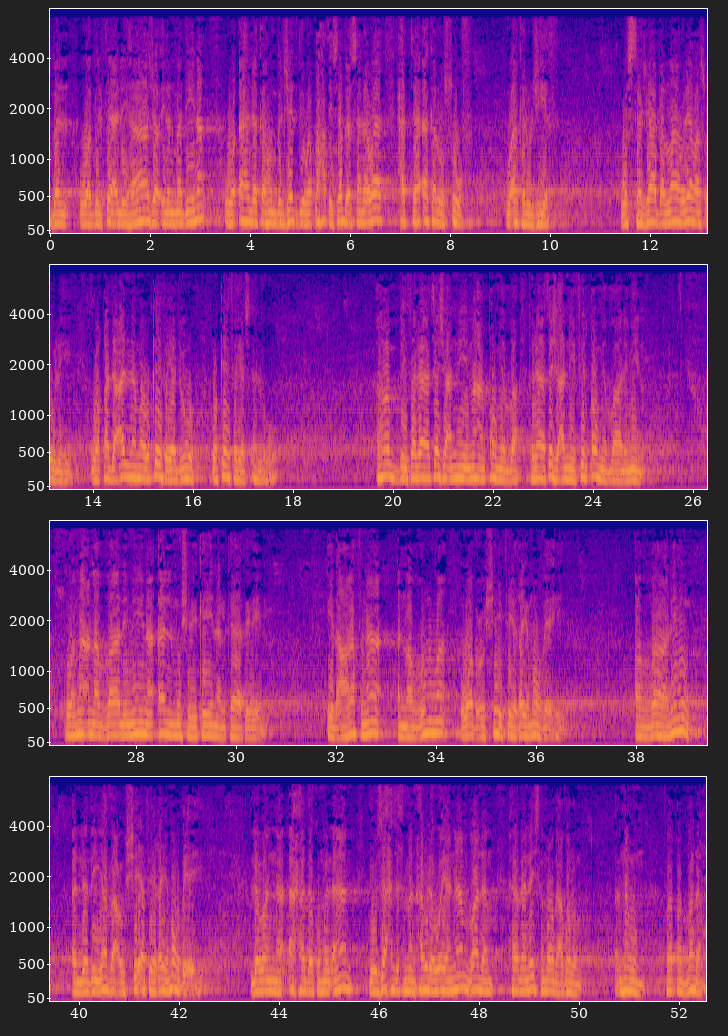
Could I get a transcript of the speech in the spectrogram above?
بل وبالفعل هاجر إلى المدينة وأهلكهم بالجدب والقحط سبع سنوات حتى أكلوا الصوف. وأكلوا الجيف. واستجاب الله لرسوله وقد علمه كيف يدعوه وكيف يسأله. ربي فلا تجعلني مع القوم الظالمين فلا تجعلني في القوم الظالمين. ومعنى الظالمين المشركين الكافرين. إذ عرفنا أن الظلم وضع الشيء في غير موضعه. الظالم الذي يضع الشيء في غير موضعه. لو أن أحدكم الآن يزحزح من حوله وينام ظلم هذا ليس موضع ظلم نوم فقد ظلم.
